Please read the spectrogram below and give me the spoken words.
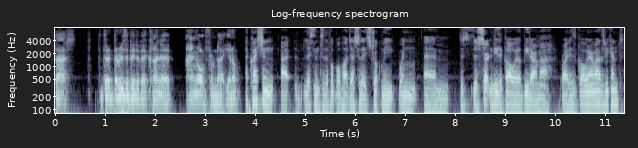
that there there is a bit of a kind of hangover from that, you know. A question uh, listening to the football pod yesterday struck me when um, there's, there's certainty that Galway will beat Armagh. Right? Is it Galway Armagh this weekend?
